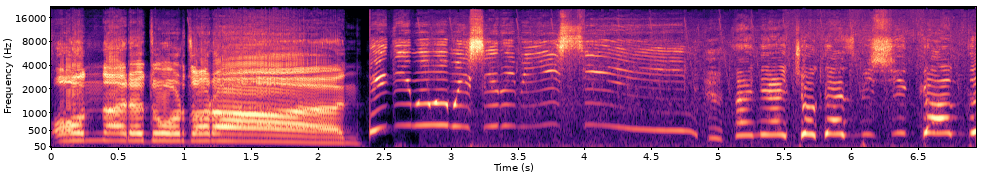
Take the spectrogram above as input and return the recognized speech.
Onları durdurun. Hadi baba. Hani çok az bir şey kaldı.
